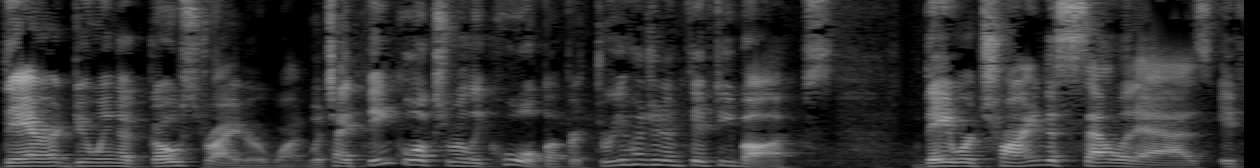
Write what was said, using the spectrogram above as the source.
they're doing a Ghost Rider one, which I think looks really cool. But for 350 bucks, they were trying to sell it as if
